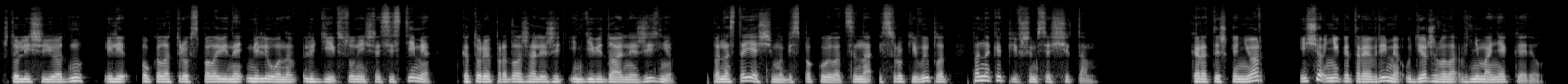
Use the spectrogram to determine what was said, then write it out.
что лишь ее одну или около трех с половиной миллионов людей в Солнечной системе, которые продолжали жить индивидуальной жизнью, по-настоящему беспокоила цена и сроки выплат по накопившимся счетам. Коротышка Нью-Йорк еще некоторое время удерживала внимание Кэрил.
